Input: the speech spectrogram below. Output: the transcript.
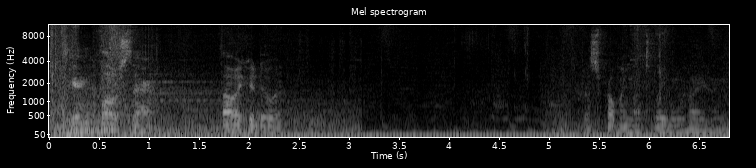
It's getting close there. Thought we could do it. That's probably not to leave him with anything.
